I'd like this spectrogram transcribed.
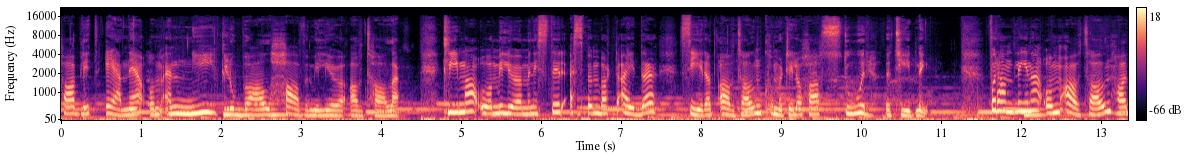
har blitt enige om en ny global havmiljøavtale. Klima- og miljøminister Espen Barth Eide sier at avtalen kommer til å ha stor betydning. Forhandlingene om avtalen har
